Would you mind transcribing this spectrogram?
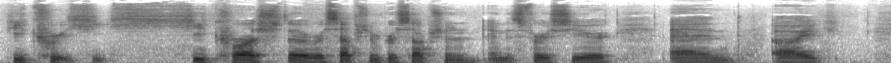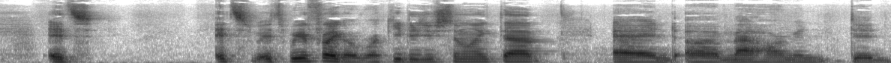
He cr- he, he crushed the reception perception in his first year and like it's it's it's weird for like a rookie to do something like that and uh, Matt Harmon did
